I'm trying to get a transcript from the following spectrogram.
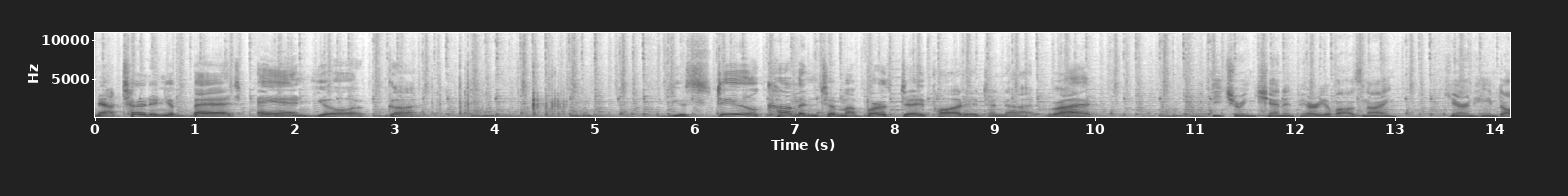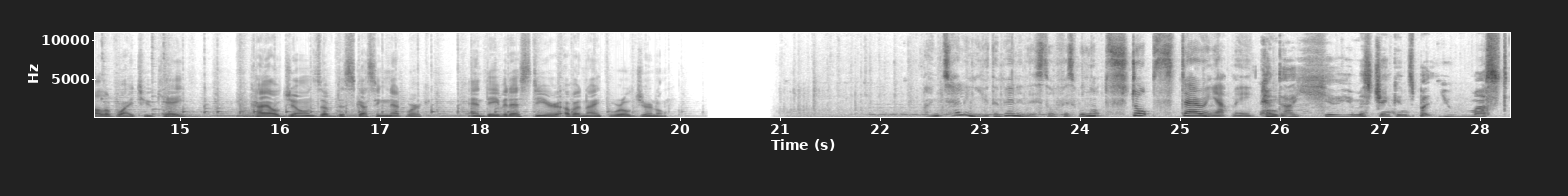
Now turn in your badge and your gun. You're still coming to my birthday party tonight, right? Featuring Shannon Perry of Oz 9, Karen Haindahl of Y2K, Kyle Jones of Discussing Network, and David S. Deer of A Ninth World Journal. I'm telling you, the men in this office will not stop staring at me. And I hear you, Miss Jenkins, but you must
